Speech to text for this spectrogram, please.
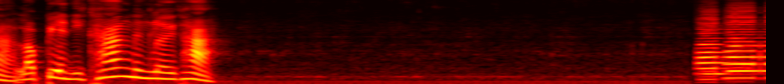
ค่ะ เราเปลี่ยนอีกข้างหนึ่งเลยค่ะ Bye.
